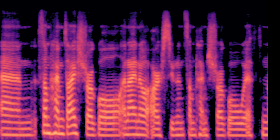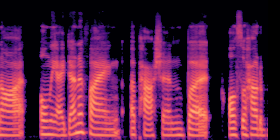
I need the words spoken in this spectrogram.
And sometimes I struggle, and I know our students sometimes struggle with not only identifying a passion, but also how to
